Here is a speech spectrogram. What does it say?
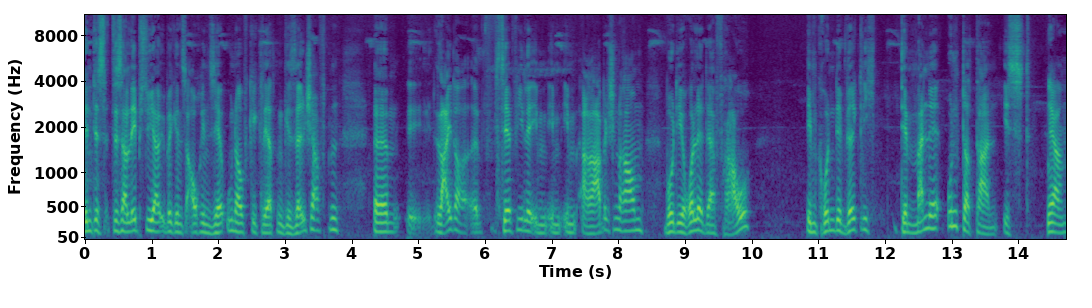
Denn das, das erlebst du ja übrigens auch in sehr unaufgeklärten Gesellschaften. Ähm, äh, leider äh, sehr viele im, im, im arabischen Raum, wo die Rolle der Frau im Grunde wirklich dem Manne untertan ist. ja,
